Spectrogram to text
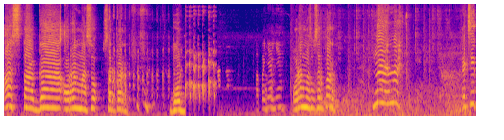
Astaga, orang masuk server. Bod, Apanya? orang masuk server. Nah, nah. Exit.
